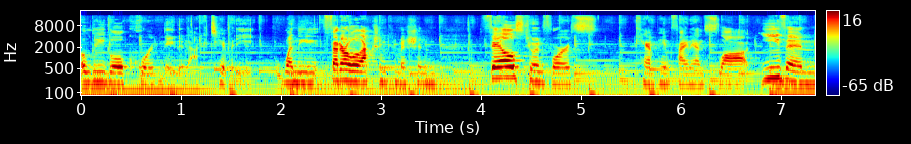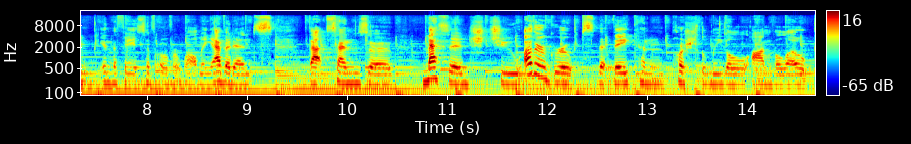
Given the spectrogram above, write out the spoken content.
illegal, coordinated activity. When the Federal Election Commission fails to enforce campaign finance law, even in the face of overwhelming evidence, that sends a message to other groups that they can push the legal envelope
